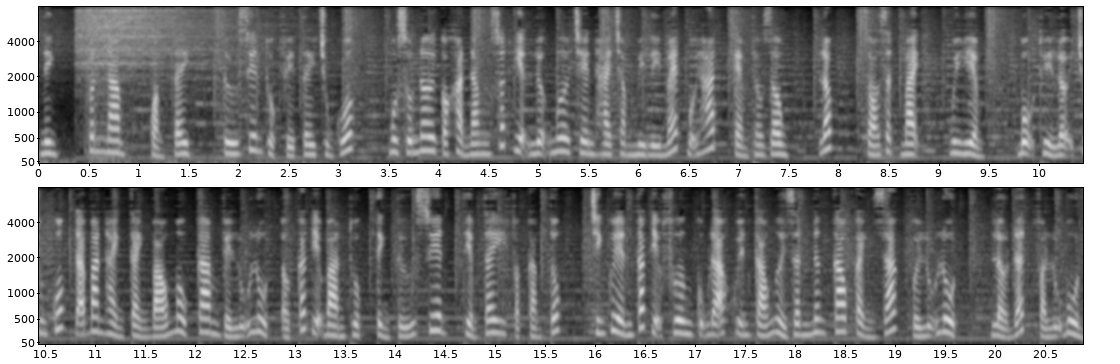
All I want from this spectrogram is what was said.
Ninh, Vân Nam, Quảng Tây, Tứ Xuyên thuộc phía Tây Trung Quốc. Một số nơi có khả năng xuất hiện lượng mưa trên 200 mm mỗi h kèm theo rông, lốc, gió giật mạnh, nguy hiểm. Bộ Thủy lợi Trung Quốc đã ban hành cảnh báo màu cam về lũ lụt ở các địa bàn thuộc tỉnh Tứ Xuyên, Thiểm Tây và Cam Túc. Chính quyền các địa phương cũng đã khuyến cáo người dân nâng cao cảnh giác với lũ lụt, lở đất và lũ bùn.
